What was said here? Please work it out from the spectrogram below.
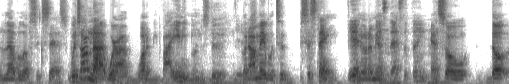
level of success, which Mhm. I'm not where I want to be by any means, Understood. Yeah. but I'm able to sustain. yeah, you know what I mean. That's, that's the thing. And so though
